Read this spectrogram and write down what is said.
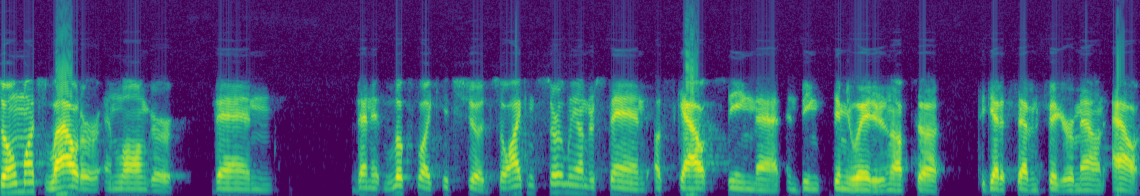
so much louder and longer than than it looks like it should. So I can certainly understand a scout seeing that and being stimulated enough to to get a seven-figure amount out.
